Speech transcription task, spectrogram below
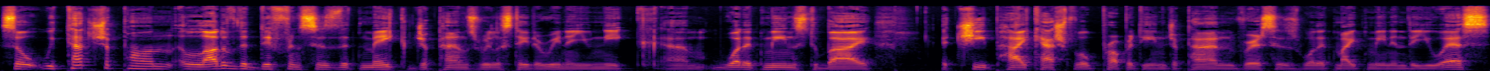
So we touch upon a lot of the differences that make Japan's real estate arena unique, um, what it means to buy a cheap, high cash flow property in Japan versus what it might mean in the US,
